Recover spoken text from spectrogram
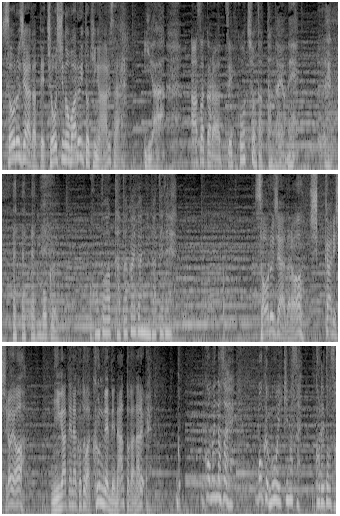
ソルジャーだって調子の悪い時があるさ。いや朝から絶好調だったんだよね。僕本当は戦いが苦手で。ソルジャーだろ？しっかりしろよ。苦手なことは訓練でなんとかなる。ごめんなさい。僕もう行きます。これどうぞ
